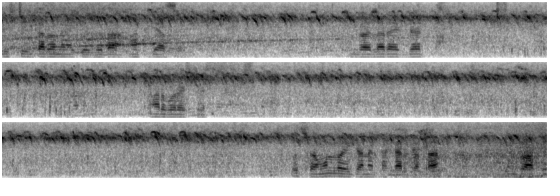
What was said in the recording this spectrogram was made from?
বৃষ্টির কারণে গোটা আটকে আছে। ব্রয়লার এক ডেট হারবার এক্সপ্রেস খুচরা মূল্য এখানে থাকার কথা, কিন্তু আছে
